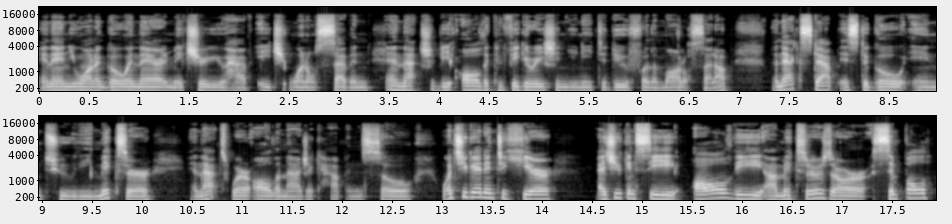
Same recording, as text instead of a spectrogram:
and then you want to go in there and make sure you have H107, and that should be all the configuration you need to do for the model setup. The next step is to go into the mixer, and that's where all the magic happens. So once you get into here, as you can see, all the uh, mixers are simple,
